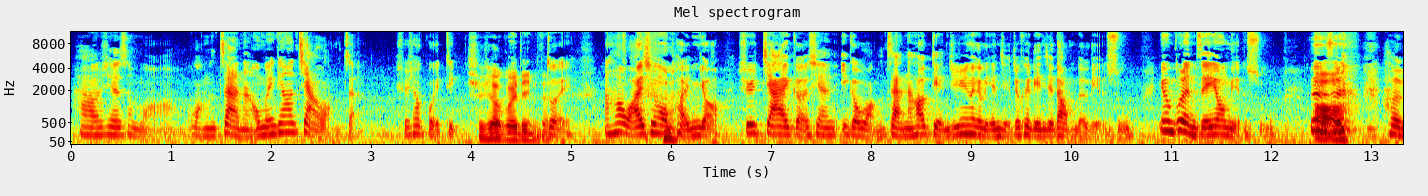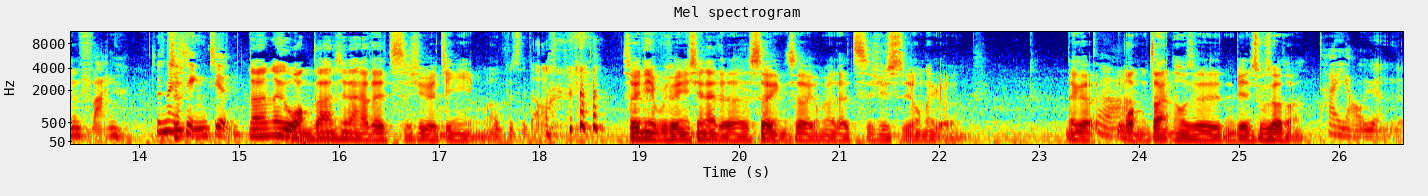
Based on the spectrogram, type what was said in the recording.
还有一些什么网站啊，我们一定要架网站，学校规定。学校规定的。对，然后我还请我朋友去加一个先一个网站，然后点进去那个链接就可以连接到我们的脸书，因为不能直接用脸书，真的是很烦，就是那个就是评鉴，那那个网站现在还在持续的经营吗？我不知道。所以你也不确定现在的摄影社有没有在持续使用那个那个网站或是脸书社团。太遥远了，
